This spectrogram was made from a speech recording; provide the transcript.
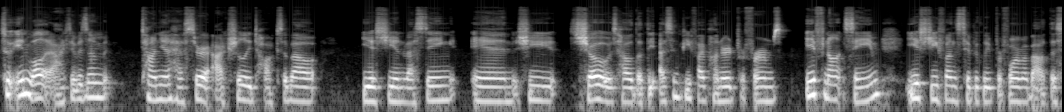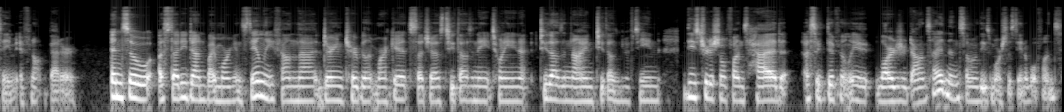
So in Wallet Activism, Tanja Hester actually talks about ESG investing and she shows how that the S&P 500 performs if not same, ESG funds typically perform about the same if not better. And so, a study done by Morgan Stanley found that during turbulent markets such as 2008, 2009, 2015, these traditional funds had a significantly larger downside than some of these more sustainable funds.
